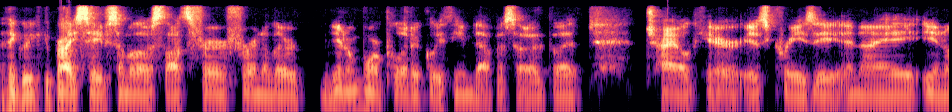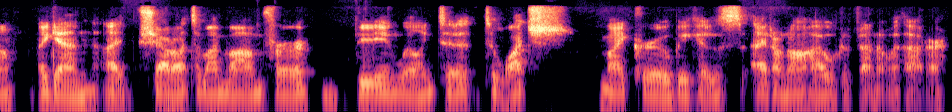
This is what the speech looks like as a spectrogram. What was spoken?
I think we could probably save some of those thoughts for for another, you know, more politically themed episode. But childcare is crazy, and I, you know, again, I shout out to my mom for being willing to to watch my crew because I don't know how I would have done it without her.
